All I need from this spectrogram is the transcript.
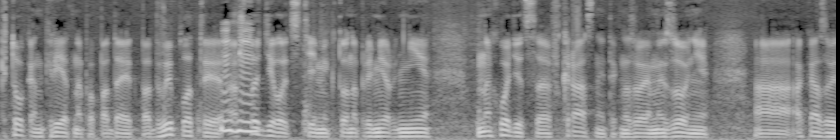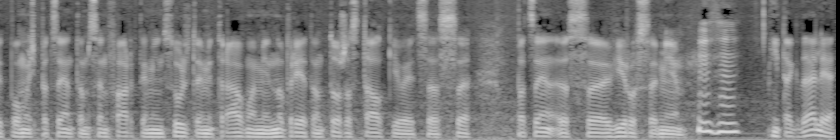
кто конкретно попадает под выплаты, угу. а что делать с теми, кто, например, не находится в красной так называемой зоне, а оказывает помощь пациентам с инфарктами, инсультами, травмами, но при этом тоже сталкивается с, паци... с вирусами. Угу и так далее.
